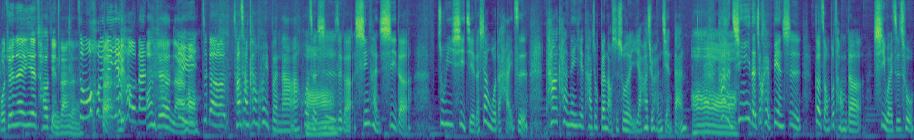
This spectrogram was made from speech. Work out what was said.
我觉得那一页超简单的，怎么会那页好难？我觉得很难。对于这个常常看绘本啊，或者是这个心很细的。注意细节的，像我的孩子，他看那页，他就跟老师说的一样，他觉得很简单哦，他很轻易的就可以辨识各种不同的细微之处。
